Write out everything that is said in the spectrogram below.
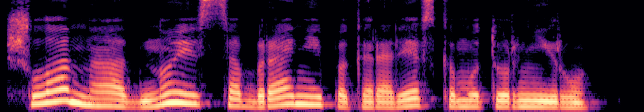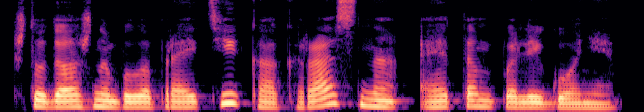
шла на одно из собраний по королевскому турниру, что должно было пройти как раз на этом полигоне.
